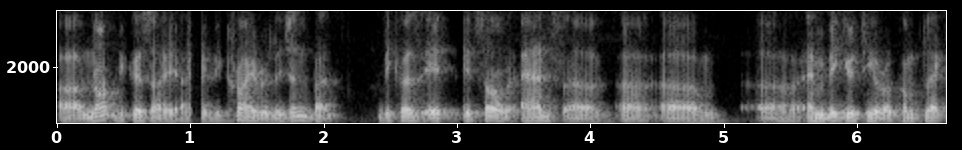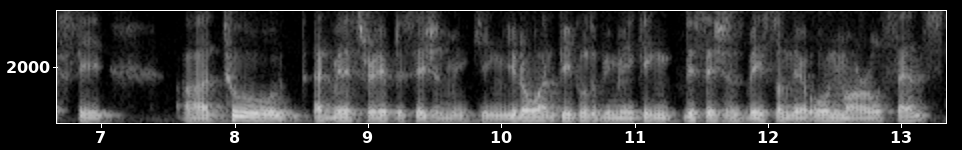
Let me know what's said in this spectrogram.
uh, not because I, I decry religion, but because it, it sort of adds a, a, um, uh, ambiguity or a complexity uh, to administrative decision making. You don't want people to be making decisions based on their own moral sense.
